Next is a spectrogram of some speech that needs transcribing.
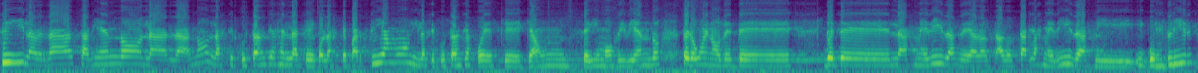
Sí, la verdad, sabiendo la, la- ¿no? las circunstancias en la que, con las que partíamos y las circunstancias pues que, aún seguimos viviendo, pero bueno, desde, desde las medidas, de ado- adoptar las medidas y, cumplir,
